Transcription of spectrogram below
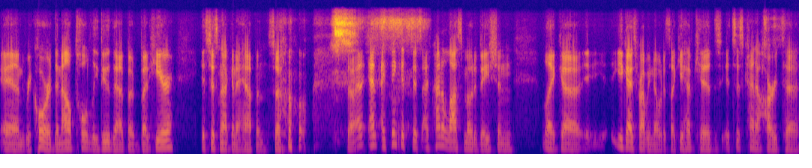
and record, then I'll totally do that. But but here, it's just not going to happen. So, so and, and I think it's this. I've kind of lost motivation. Like uh, you guys probably know what it's like. You have kids. It's just kind of hard to,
